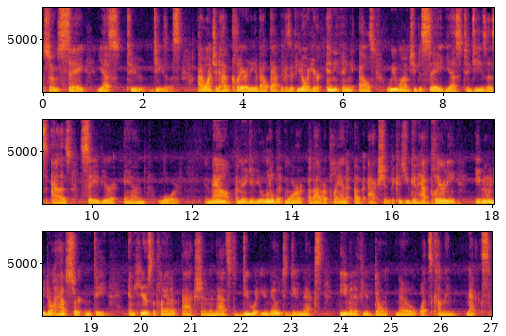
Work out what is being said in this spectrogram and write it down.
So say yes to Jesus. I want you to have clarity about that because if you don't hear anything else, we want you to say yes to Jesus as Savior and Lord. And now I'm going to give you a little bit more about our plan of action because you can have clarity even when you don't have certainty. And here's the plan of action, and that's to do what you know to do next, even if you don't know what's coming next.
